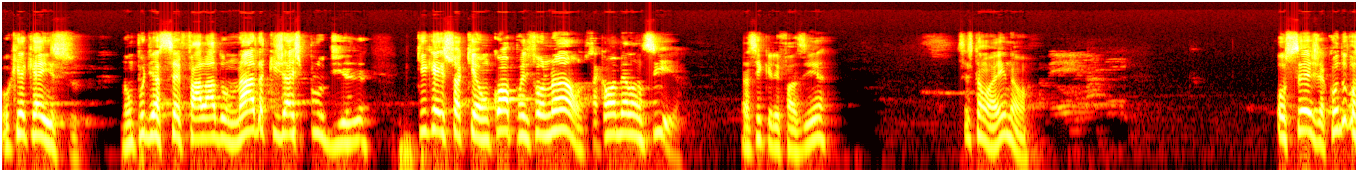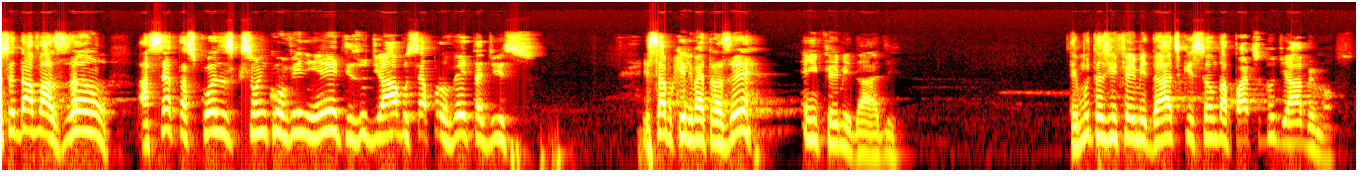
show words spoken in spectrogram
O que, que é isso? Não podia ser falado nada que já explodia. O que, que é isso aqui? É um copo? Ele falou, não, isso aqui é uma melancia. É assim que ele fazia? Vocês estão aí, não? Ou seja, quando você dá vazão a certas coisas que são inconvenientes, o diabo se aproveita disso. E sabe o que ele vai trazer? Enfermidade. Tem muitas enfermidades que são da parte do diabo, irmãos.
